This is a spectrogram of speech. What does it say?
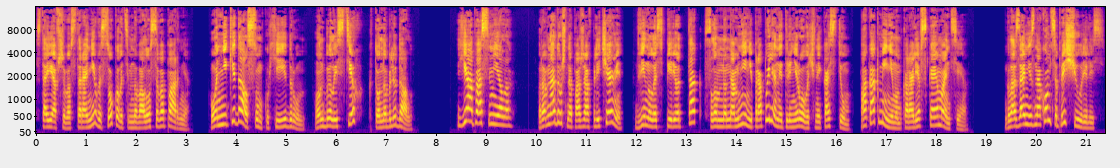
стоявшего в стороне высокого темноволосого парня. Он не кидал сумку Хеидрун, он был из тех, кто наблюдал. «Я посмела!» Равнодушно пожав плечами, двинулась вперед так, словно на мне не пропыленный тренировочный костюм, а как минимум королевская мантия. Глаза незнакомца прищурились.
